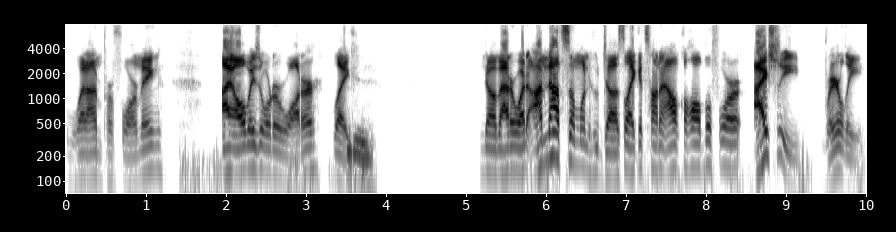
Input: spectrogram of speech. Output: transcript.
when I'm performing, I always order water. Like, Mhm. no matter what. I'm not someone who does like a ton of alcohol before. I actually rarely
